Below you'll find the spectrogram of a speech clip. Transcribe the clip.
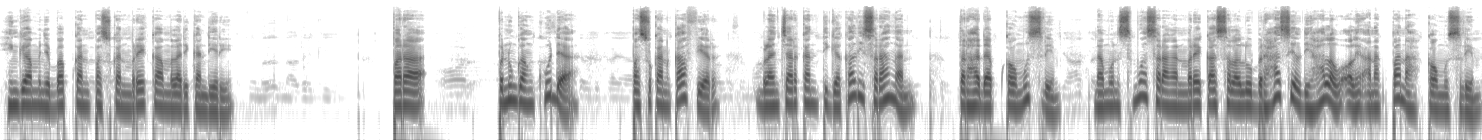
hingga menyebabkan pasukan mereka melarikan diri. Para penunggang kuda pasukan kafir melancarkan tiga kali serangan terhadap kaum muslim, namun semua serangan mereka selalu berhasil dihalau oleh anak panah kaum muslim.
